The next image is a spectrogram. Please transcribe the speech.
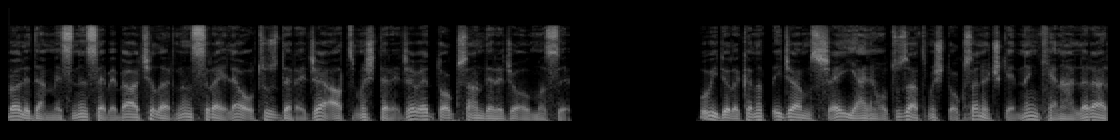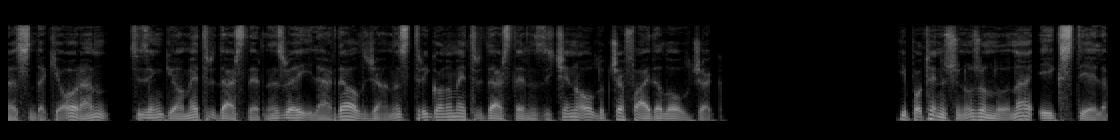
Böyle denmesinin sebebi açılarının sırayla 30 derece, 60 derece ve 90 derece olması. Bu videoda kanıtlayacağımız şey, yani 30-60-90 üçgeninin kenarları arasındaki oran, sizin geometri dersleriniz ve ileride alacağınız trigonometri dersleriniz için oldukça faydalı olacak. Hipotenüsün uzunluğuna x diyelim.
